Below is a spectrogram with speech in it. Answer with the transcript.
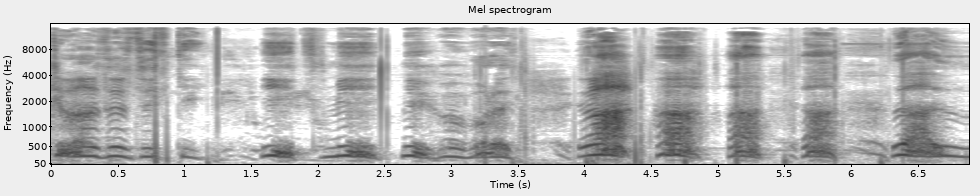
Katuazuzuki. It's me, Nico Forest. Ah, ah, ah, ah, ah.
